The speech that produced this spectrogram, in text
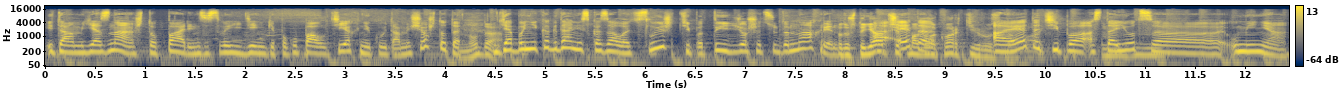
и там я знаю, что парень за свои деньги покупал технику и там еще что-то, Ну да. я бы никогда не сказала, слышь, типа, ты идешь отсюда нахрен, Потому что я А вообще это- могла квартиру а сдавать. это типа остается у меня.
